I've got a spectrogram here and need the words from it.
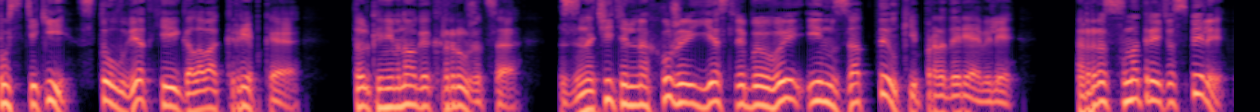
«Пустяки, стул ветхий, голова крепкая, только немного кружится. Значительно хуже, если бы вы им затылки продырявили. Рассмотреть успели?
